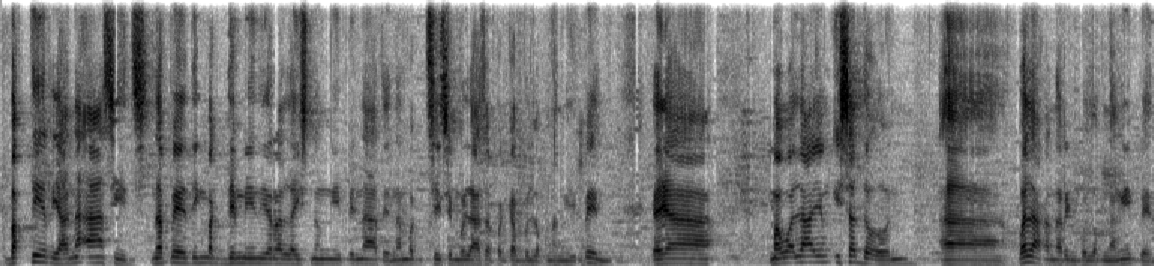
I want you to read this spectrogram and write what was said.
bacteria na acids na pwedeng mag-demineralize ng ngipin natin na magsisimula sa pagkabulok ng ngipin. Kaya mawala yung isa doon, ah, wala ka na rin bulok ng ngipin.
